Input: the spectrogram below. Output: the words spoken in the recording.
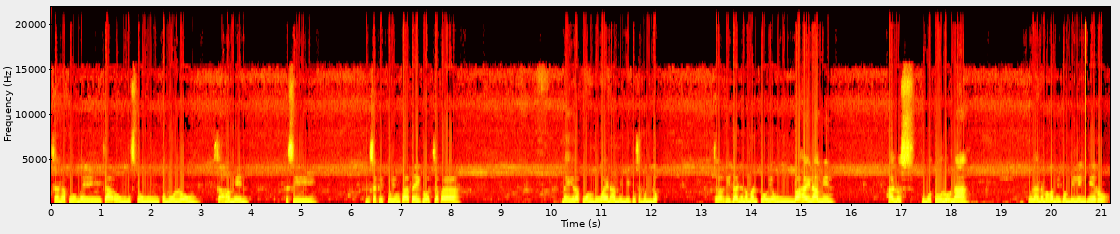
Sana po may taong gustong tumulong sa amin kasi may sakit po yung tatay ko at saka mahirap po ang buhay namin dito sa bundok. Saka kita nyo naman po yung bahay namin halos tumutulo na. Wala naman kami pambiling yero.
